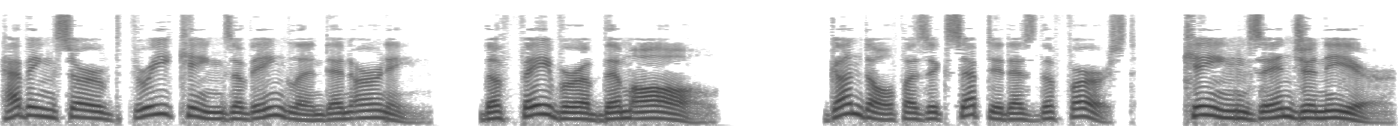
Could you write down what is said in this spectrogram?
Having served three kings of England and earning the favour of them all, Gundulph is accepted as the first king's engineer.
